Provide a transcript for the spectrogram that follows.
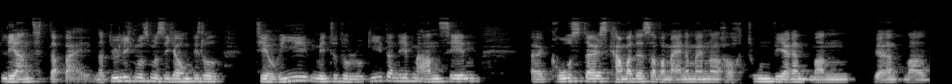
lernt dabei. Natürlich muss man sich auch ein bisschen Theorie, Methodologie daneben ansehen. Äh, großteils kann man das aber meiner Meinung nach auch tun, während man, während man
